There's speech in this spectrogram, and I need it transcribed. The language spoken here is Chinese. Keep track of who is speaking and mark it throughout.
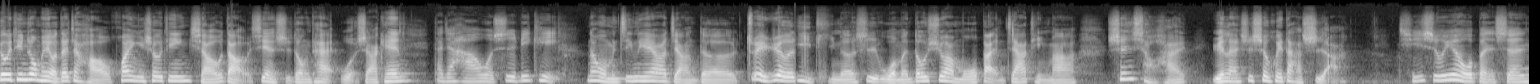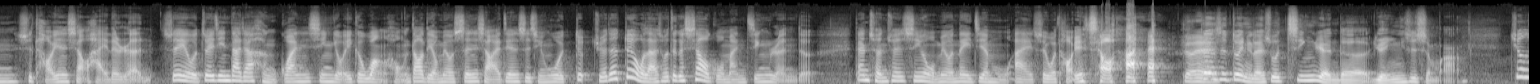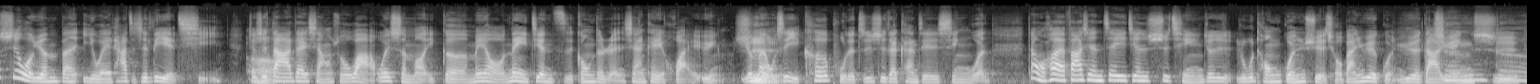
Speaker 1: 各位听众朋友，大家好，欢迎收听小岛现实动态，我是阿 Ken。
Speaker 2: 大家好，我是 Vicky。
Speaker 1: 那我们今天要讲的最热议题呢，是我们都需要模板家庭吗？生小孩原来是社会大事啊。
Speaker 2: 其实，因为我本身是讨厌小孩的人，所以我最近大家很关心有一个网红到底有没有生小孩这件事情。我对觉得对我来说，这个效果蛮惊人的，但纯粹是因为我没有内建母爱，所以我讨厌小孩。对，
Speaker 1: 但是对你来说惊人的原因是什么啊？
Speaker 2: 就是我原本以为他只是猎奇，就是大家在想说，哇，为什么一个没有内建子宫的人现在可以怀孕？原本我是以科普的知识在看这些新闻。但我后来发现这一件事情就是如同滚雪球般越滚越大，原因是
